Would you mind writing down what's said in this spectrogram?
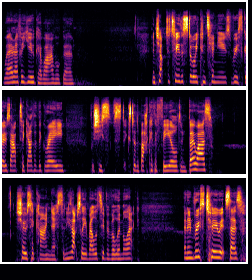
Wherever you go, I will go. In chapter 2, the story continues. Ruth goes out to gather the grain, but she sticks to the back of the field, and Boaz shows her kindness, and he's actually a relative of Elimelech. And in Ruth 2, it says,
